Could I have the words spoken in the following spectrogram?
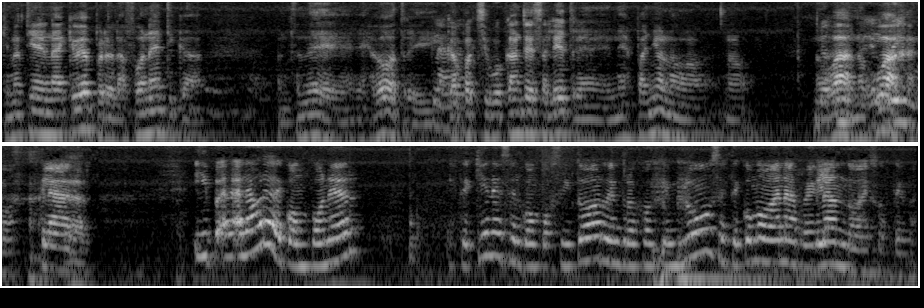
que no tiene nada que ver, pero la fonética, ¿entendés? Es otra. Y Claro. capaz que si vos cantas esa letra en, en español no, no, no Lo- va, no el cuaja. ritmo, claro. Y pa- a la hora de componer, este, ¿quién es el compositor dentro de Hosting Blues? Este, ¿Cómo van arreglando esos temas?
